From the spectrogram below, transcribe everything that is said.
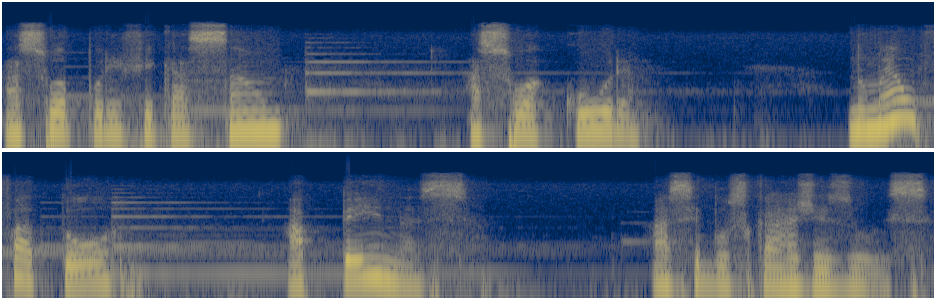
a sua purificação, a sua cura. Não é um fator apenas a se buscar Jesus.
